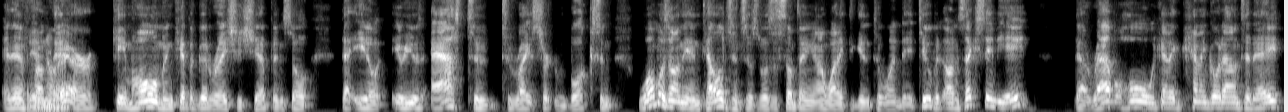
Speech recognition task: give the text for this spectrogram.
and then from there that. came home and kept a good relationship. And so that you know he was asked to to write certain books, and one was on the intelligences, was something I wanted to get into one day too. But on Section 88, that rabbit hole we kind of kind of go down today.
